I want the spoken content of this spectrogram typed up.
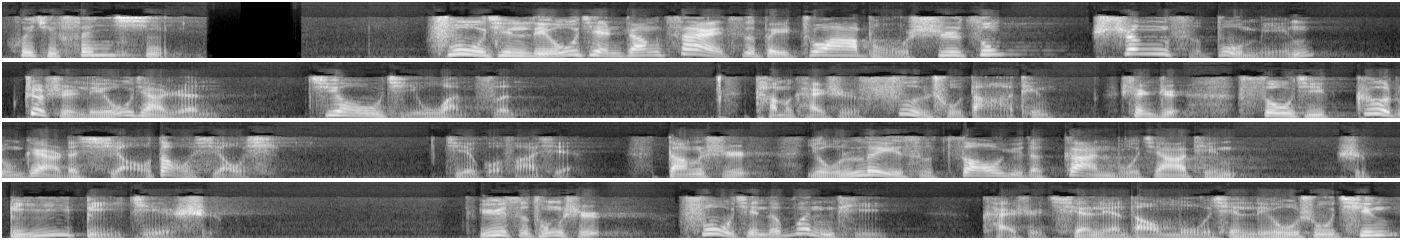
会去分析。父亲刘建章再次被抓捕失踪，生死不明，这是刘家人焦急万分。他们开始四处打听，甚至搜集各种各样的小道消息，结果发现，当时有类似遭遇的干部家庭。是比比皆是。与此同时，父亲的问题开始牵连到母亲刘淑清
